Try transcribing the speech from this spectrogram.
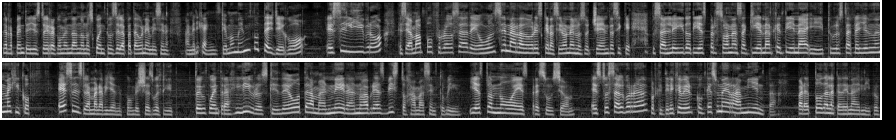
De repente yo estoy recomendando unos cuentos de la Patagonia y me dicen, América, ¿en qué momento te llegó ese libro que se llama Puff Rosa de 11 narradores que nacieron en los 80 y que pues, han leído 10 personas aquí en Argentina y tú lo estás leyendo en México? Esa es la maravilla de Publishers Weekly. Tú encuentras libros que de otra manera no habrías visto jamás en tu vida. Y esto no es presunción. Esto es algo real porque tiene que ver con que es una herramienta para toda la cadena del libro.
